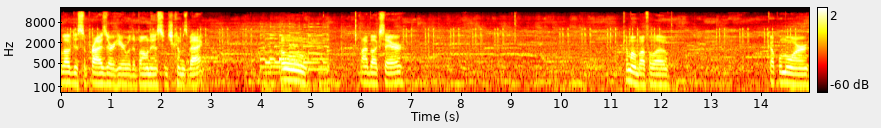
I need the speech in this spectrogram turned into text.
Love to surprise her here with a bonus when she comes back. Oh, five bucks there. Come on, Buffalo. Couple more.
